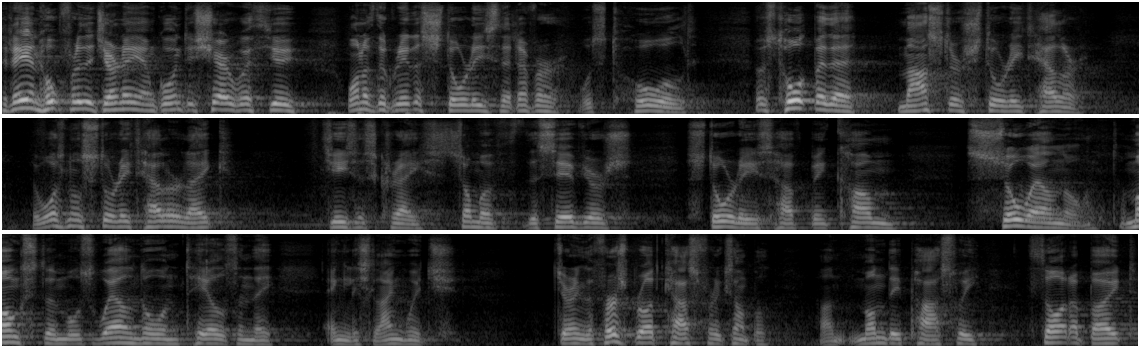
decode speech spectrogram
Today, in Hope for the Journey, I'm going to share with you one of the greatest stories that ever was told. It was told by the master storyteller. There was no storyteller like Jesus Christ. Some of the Saviour's stories have become so well known, amongst the most well known tales in the English language. During the first broadcast, for example, on Monday past, we thought about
